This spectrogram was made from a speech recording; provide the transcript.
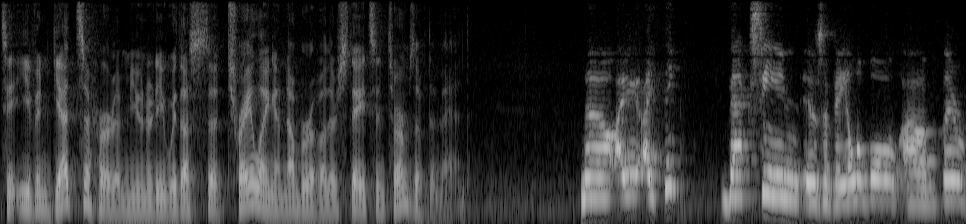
to even get to herd immunity with us uh, trailing a number of other states in terms of demand? No, I, I think vaccine is available. Uh, there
